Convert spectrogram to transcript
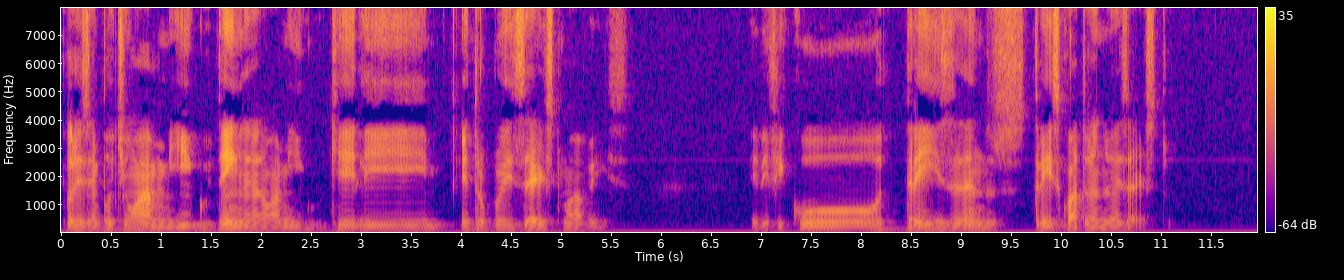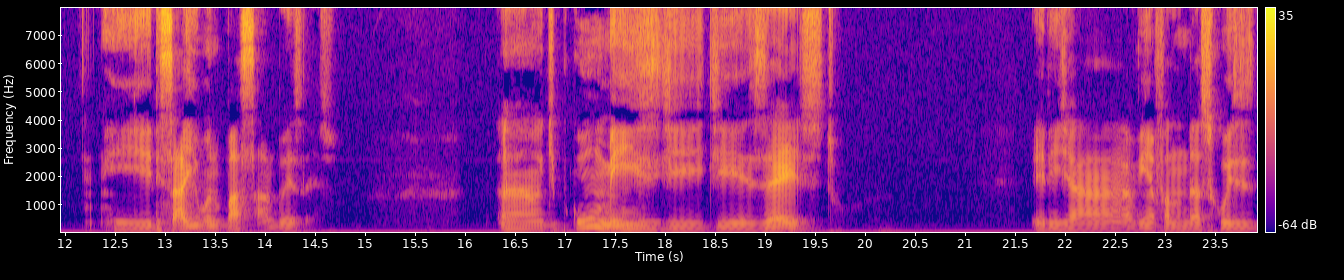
por exemplo, eu tinha um amigo, tem né, um amigo que ele entrou pro exército uma vez. Ele ficou três anos, três, quatro anos no exército. E ele saiu ano passado do exército. Ah, tipo, com um mês de, de exército, ele já vinha falando das coisas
